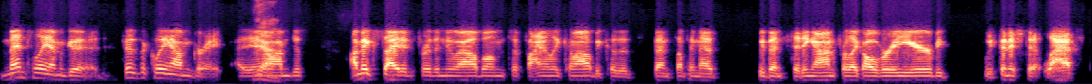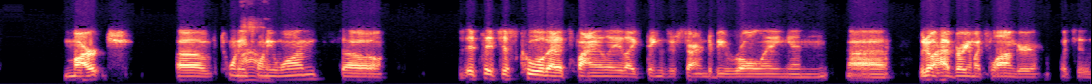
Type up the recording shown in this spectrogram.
mentally, I'm good. Physically, I'm great. You yeah. know, I'm just, I'm excited for the new album to finally come out because it's been something that we've been sitting on for like over a year. We finished it last March of 2021. Wow. So it's, it's just cool that it's finally like things are starting to be rolling and, uh, we don't have very much longer, which is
